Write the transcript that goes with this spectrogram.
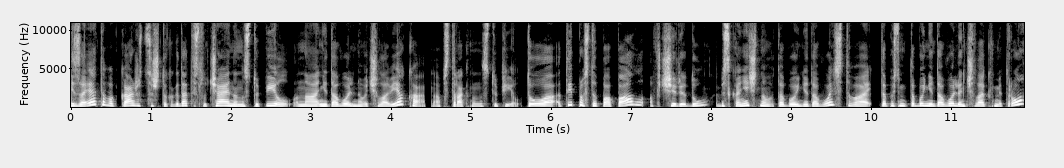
из-за этого кажется, что когда ты случайно наступил на недовольного человека, абстрактно наступил, то ты просто попал в череду бесконечного тобой недовольства. Допустим, тобой недоволен человек в метро,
